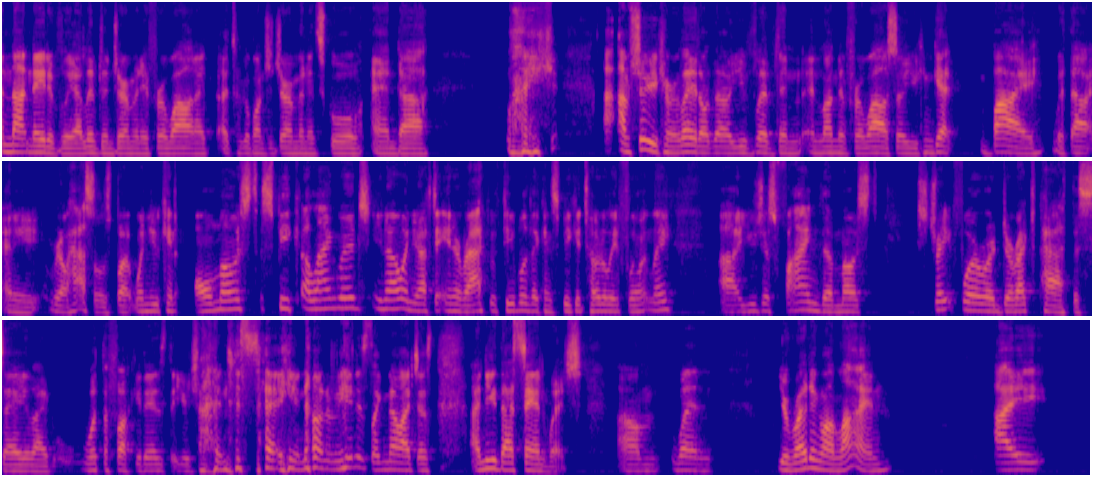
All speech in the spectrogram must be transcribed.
not natively. I lived in Germany for a while, and I, I took a bunch of German in school. And uh, like, I'm sure you can relate, although you've lived in in London for a while, so you can get by without any real hassles. But when you can almost speak a language, you know, and you have to interact with people that can speak it totally fluently, uh, you just find the most straightforward direct path to say like what the fuck it is that you're trying to say you know what i mean it's like no i just i need that sandwich um, when you're writing online, I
